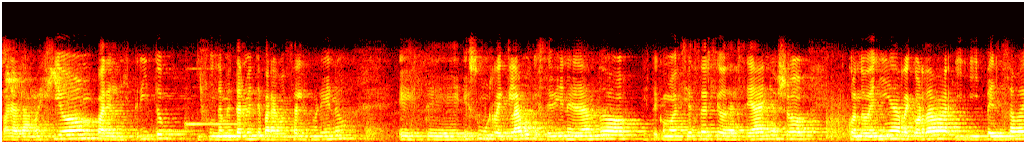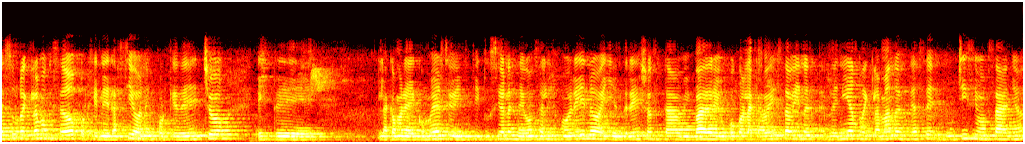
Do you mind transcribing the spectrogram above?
para la región, para el distrito y fundamentalmente para González Moreno. Este, es un reclamo que se viene dando, este, como decía Sergio, de hace años. Yo cuando venía recordaba y, y pensaba, es un reclamo que se ha dado por generaciones, porque de hecho este, la Cámara de Comercio e instituciones de González Moreno, y entre ellos estaba mi padre un poco a la cabeza, venían reclamando desde hace muchísimos años.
